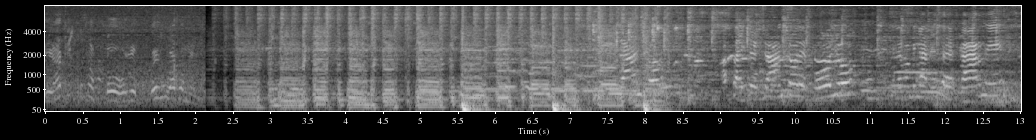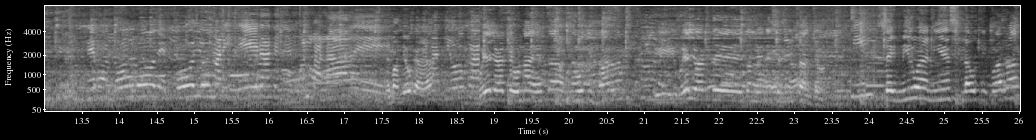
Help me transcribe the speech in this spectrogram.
mira que coma todo, oye, puedes jugar con él. chancho, aceite de chancho, de pollo, tenemos milanesa de carne, de mondongo, de pollo, marinera, tenemos empanada de, De mandioca, ¿verdad? de mandioca. Voy a llevarte una de estas, una butifarra, y voy a llevarte también ese mil chancho. Mil, 6.000 guaraníes la butifarra,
